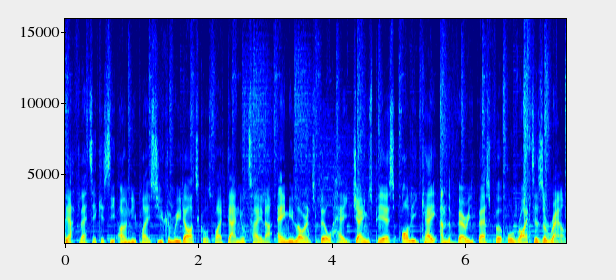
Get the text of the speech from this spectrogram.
The Athletic is the only place you can read articles by Daniel Taylor, Amy Lawrence, Phil Hay, James Pearce, Ollie Kay, and the very best football writers around.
